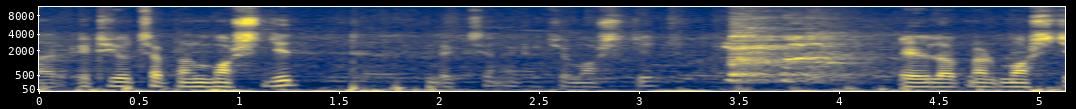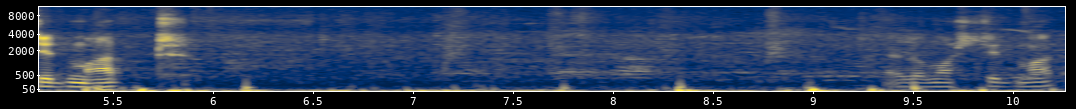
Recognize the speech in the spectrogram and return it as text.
আর এটি হচ্ছে আপনার মসজিদ। দেখছেন, এটা হচ্ছে মসজিদ। এই হলো আপনার মসজিদ মাঠ। হলো মসজিদ মাঠ।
